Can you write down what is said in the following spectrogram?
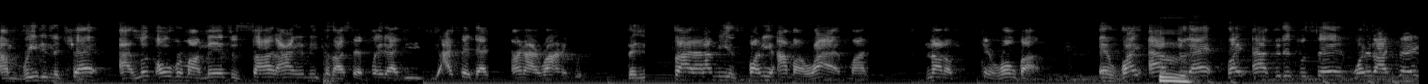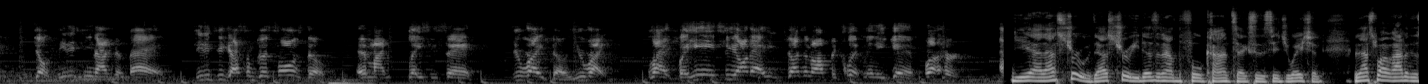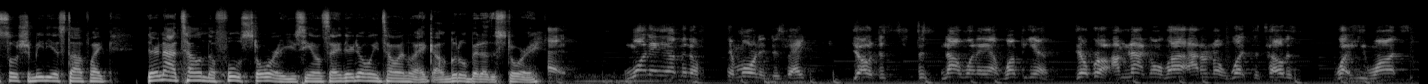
I'm reading the chat. I look over my man to side eyeing me because I said play that DDG. I said that unironically. The side eye me is funny. I'm alive, man. Not a fucking robot. And right hmm. after that, right after this was said, what did I say? Yo, DDG not even bad. DDG got some good songs though. And my Lacy said, "You're right though. you're right." Like, but he ain't see all that. He judging off the clip and he getting butthurt. Yeah, that's true. That's true. He doesn't have the full context of the situation, and that's why a lot of the social media stuff, like they're not telling the full story. You see what I'm saying? They're only telling like a little bit of the story. At 1 a.m. in the morning, just like, yo, this, this not 1 a.m., 1 p.m. Yo, bro, I'm not gonna lie. I don't know what to tell this, what he wants.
